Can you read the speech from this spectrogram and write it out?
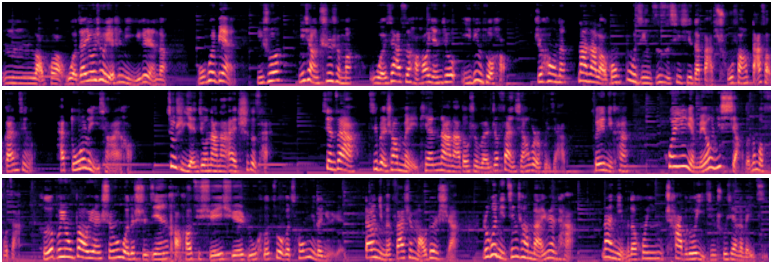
嗯，老婆，我再优秀也是你一个人的，不会变。你说你想吃什么，我下次好好研究，一定做好。”之后呢，娜娜老公不仅仔仔细细的把厨房打扫干净了，还多了一项爱好，就是研究娜娜爱吃的菜。现在啊，基本上每天娜娜都是闻着饭香味儿回家的。所以你看，婚姻也没有你想的那么复杂，何不用抱怨生活的时间，好好去学一学如何做个聪明的女人？当你们发生矛盾时啊，如果你经常埋怨他，那你们的婚姻差不多已经出现了危机。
